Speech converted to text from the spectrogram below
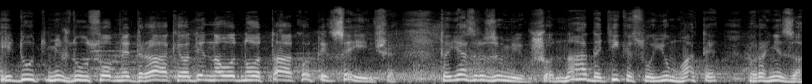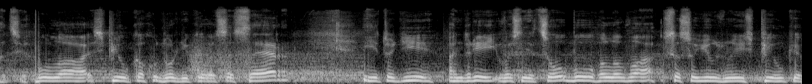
Ідуть міждоусобні драки, один на одного так, от і все інше. То я зрозумів, що треба тільки свою мати в організацію. Була спілка художників СССР, і тоді Андрій Васнєцов був голова всесоюзної спілки.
